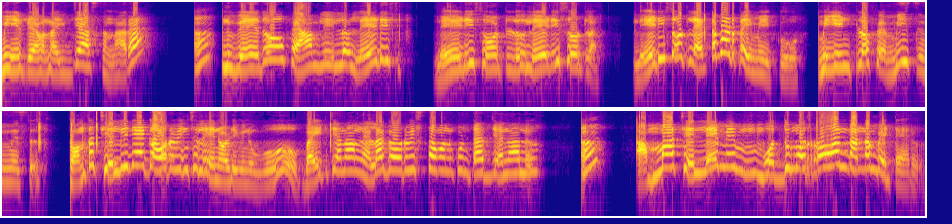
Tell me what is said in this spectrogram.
మీరు ఏమన్నా ఇది చేస్తున్నారా? నువ్వేదో ఫ్యామిలీలో లేడీస్ లేడీస్ ఓట్లు లేడీస్ ఓట్ల లేడీస్ ఓట్లు ఎట్టబడతాయి మీకు? మీ ఇంట్లో ఫె- మీ సొంత చెల్లినే గౌరవించలేనోడివి నువ్వు. బయట జనాలను ఎలా గౌరవిస్తావు అనుకుంటారు జనాలు? అమ్మ చెల్లే మేము వద్దు మొర్రో అని దండం పెట్టారు.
